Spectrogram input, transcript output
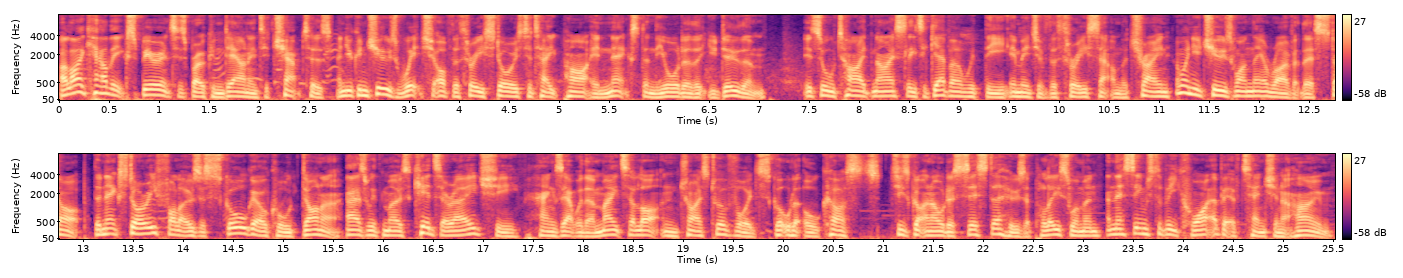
I like how the experience is broken down into chapters, and you can choose which of the three stories to take part in next and the order that you do them. It's all tied nicely together with the image of the three sat on the train, and when you choose one, they arrive at their stop. The next story follows a schoolgirl called Donna. As with most kids her age, she hangs out with her mates a lot and tries to avoid school at all costs. She's got an older sister who's a policewoman, and there seems to be quite a bit of tension at home.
